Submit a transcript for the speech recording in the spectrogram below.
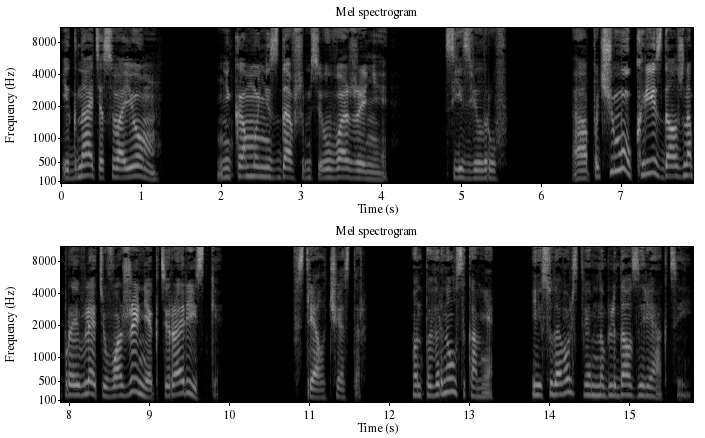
и гнать о своем никому не сдавшемся уважении, — съязвил Руф. «А почему Крис должна проявлять уважение к террористке?» — встрял Честер. Он повернулся ко мне и с удовольствием наблюдал за реакцией.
